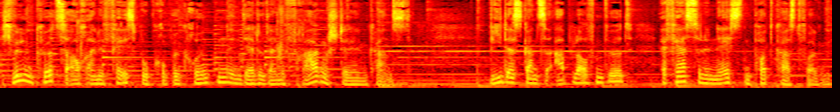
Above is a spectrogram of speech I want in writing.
Ich will in Kürze auch eine Facebook-Gruppe gründen, in der du deine Fragen stellen kannst. Wie das Ganze ablaufen wird, erfährst du in den nächsten Podcast-Folgen.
